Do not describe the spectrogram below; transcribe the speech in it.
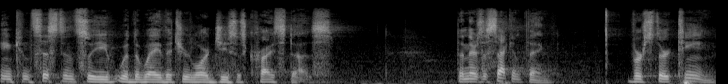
in consistency with the way that your Lord Jesus Christ does. Then there's a second thing. Verse 13.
